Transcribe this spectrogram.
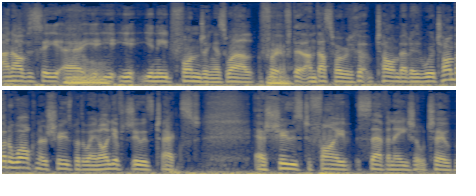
And obviously, uh, No. y- y- you need funding as well for, Yeah. if the, and that's why we're talking about it. We're talking about a walk in our shoes, by the way, and all you have to do is text uh, shoes to five seven eight zero two.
